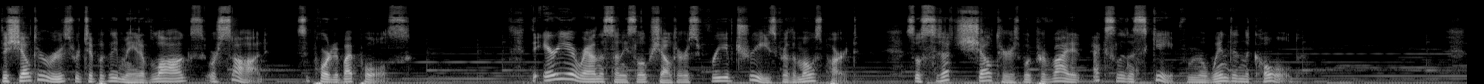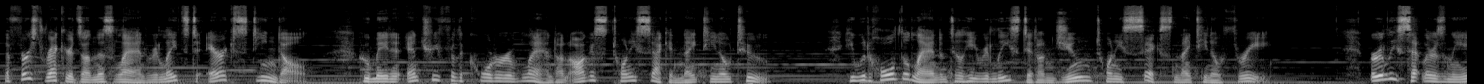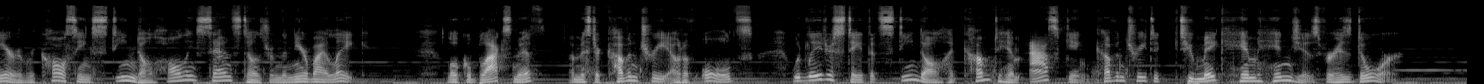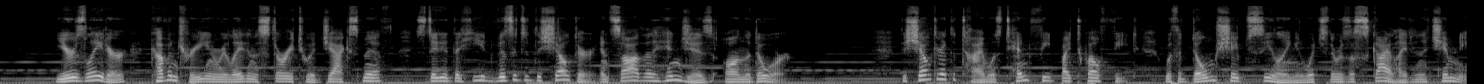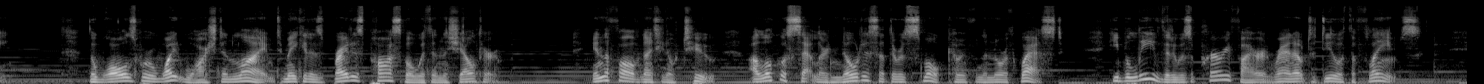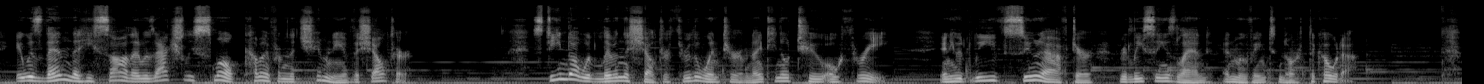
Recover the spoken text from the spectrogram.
The shelter roofs were typically made of logs or sod, supported by poles. The area around the Sunny Slope shelter is free of trees for the most part, so such shelters would provide an excellent escape from the wind and the cold. The first records on this land relates to Eric Steendahl, who made an entry for the quarter of land on August 22, 1902. He would hold the land until he released it on June 26, 1903. Early settlers in the area recall seeing Steendahl hauling sandstones from the nearby lake. Local blacksmith, a Mr. Coventry out of Olds, would later state that Steendahl had come to him asking Coventry to, to make him hinges for his door. Years later, Coventry, in relating the story to a Jack Smith, stated that he had visited the shelter and saw the hinges on the door. The shelter at the time was 10 feet by 12 feet, with a dome shaped ceiling in which there was a skylight and a chimney. The walls were whitewashed and lime to make it as bright as possible within the shelter. In the fall of 1902, a local settler noticed that there was smoke coming from the northwest. He believed that it was a prairie fire and ran out to deal with the flames. It was then that he saw that it was actually smoke coming from the chimney of the shelter. Steendahl would live in the shelter through the winter of 1902 03, and he would leave soon after, releasing his land and moving to North Dakota.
